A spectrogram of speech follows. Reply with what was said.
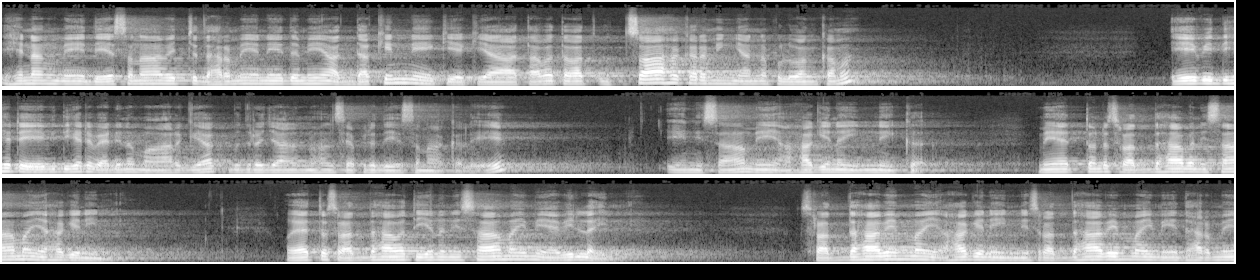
එහෙනම් මේ දේශනා වෙච්ච ධර්මය නේද මේ අත්දකින්නේ කිය කියා තව තවත් උත්සාහ කරමින් යන්න පුළුවන්කම ඒ විදිහට ඒ විදිහට වැඩෙන මාර්ගයක් බුදුරජාණන් වහන්සේ අපිට දේශනා කළේ ඒ නිසා මේ අහගෙන ඉන්න එක මේ ඇත්තොන්ට ශ්‍රද්ධාව නිසාමයි අහගෙන ඉන්නේ. ඔය ඇත්තෝ ශ්‍රද්ධාව තියෙන නිසාමයි මේ ඇවිල්ලා ඉන්නේ. ශ්‍රද්ධාවෙන්මයි අහගෙන ඉන්නේ ශ්‍රද්ධාවෙන්මයි මේ ධර්මය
